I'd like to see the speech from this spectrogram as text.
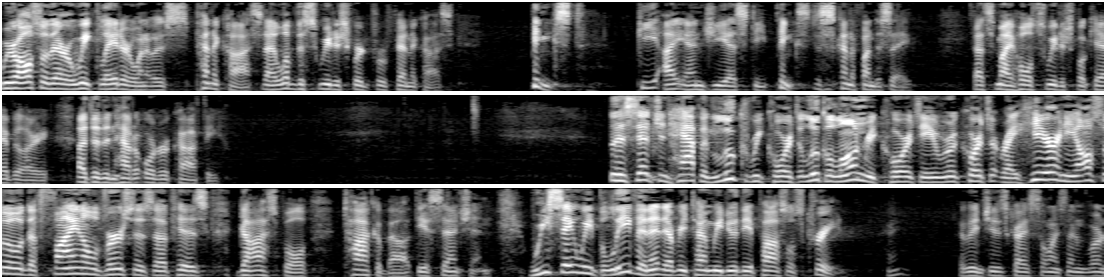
We were also there a week later when it was Pentecost. And I love the Swedish word for Pentecost. Pingst. P I N G S T. Pingst. This is kind of fun to say. That's my whole Swedish vocabulary, other than how to order coffee. The ascension happened. Luke records it. Luke alone records it. He records it right here, and he also, the final verses of his gospel talk about the ascension. We say we believe in it every time we do the Apostles' Creed. Right? I believe in Jesus Christ, the only Son, born,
